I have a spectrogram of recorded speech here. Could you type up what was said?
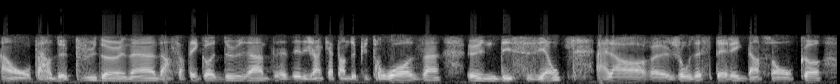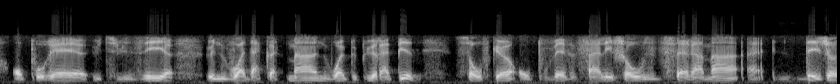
Hein, on parle de plus d'un an, dans certains cas deux ans, des gens qui attendent depuis trois ans une décision. Alors, j'ose espérer que dans son cas, on pourrait utiliser une voie d'accotement, une voie un peu plus rapide. Sauf qu'on pouvait faire les choses différemment euh, déjà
